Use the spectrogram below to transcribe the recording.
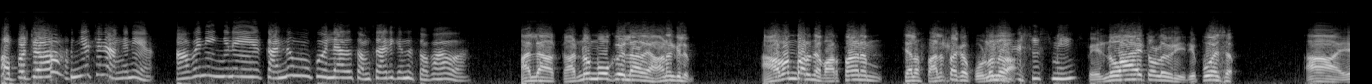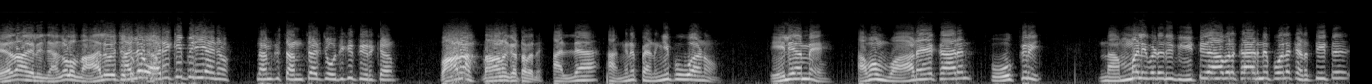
അപ്പച്ചാ. കുഞ്ഞച്ചൻ അങ്ങനെയാ. അവൻ ഇങ്ങനെ കണ്ണും മൂക്കും ഇല്ലാതെ സംസാരിക്കുന്ന സ്വഭാവമാ. അല്ല കണ്ണും മൂക്കും ഇല്ലാതെ ആണെങ്കിലും അവൻ പറഞ്ഞ വർത്താനം ചില സ്ഥലത്തൊക്കെ കൊള്ളുന്നതാ. പെണ്ണുമായിട്ടുള്ള ഒരു ഇരിപ്പുവശം ആ ഏതായാലും ഞങ്ങളൊന്ന് അല്ല ആലോചിച്ചു ഒരക്കി പിരിയാനോ? നമുക്ക് സംസാരിച്ച് ഒതുക്കി തീർക്കാം. വാടാ നാണം കെട്ടവനെ. അല്ല അങ്ങനെ പിണങ്ങി പോവാണോ? ഏലിയമ്മേ അവൻ വാടകക്കാരൻ പോക്രി നമ്മൾ ഇവിടെ ഒരു വീട്ടുകാവൽക്കാരനെ പോലെ കിടത്തിയിട്ട്?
